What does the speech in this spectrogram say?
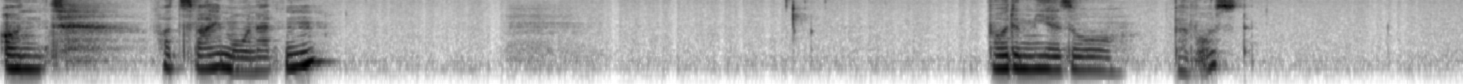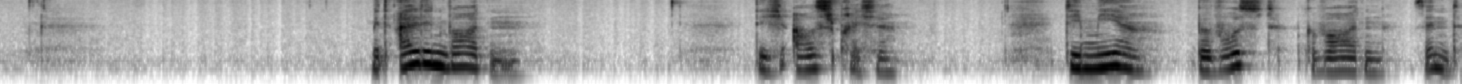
Und vor zwei Monaten wurde mir so bewusst, mit all den Worten, die ich ausspreche, die mir bewusst geworden sind,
